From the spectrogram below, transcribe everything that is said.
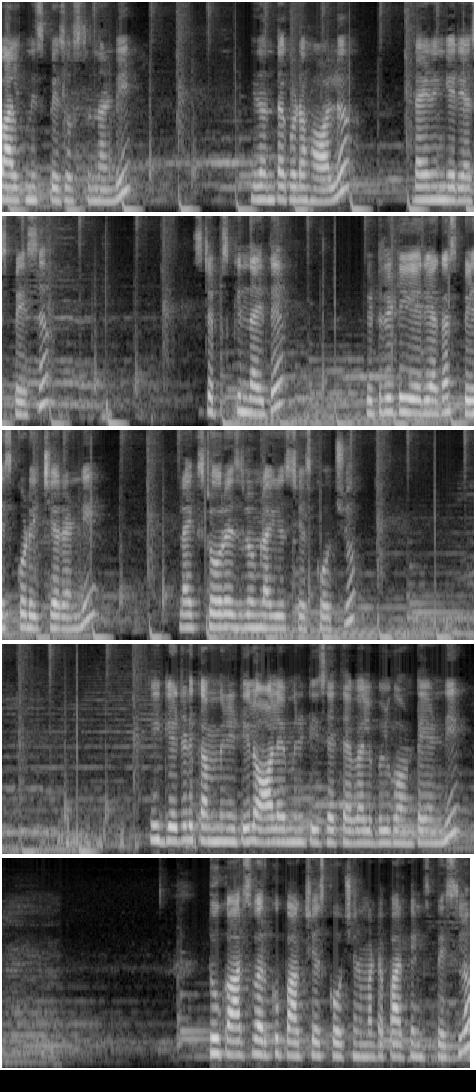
బాల్కనీ స్పేస్ వస్తుందండి. ఇదంతా కూడా hall dining area space. Steps కింద అయితే యూటిలిటీ ఏరియాగా స్పేస్ కూడా ఇచ్చారండి. లైక్ స్టోరేజ్ రూమ్లా యూస్ చేసుకోవచ్చు. ఈ గేటెడ్ కమ్యూనిటీలో ఆల్ ఎమ్యూనిటీస్ అయితే అవైలబుల్గా ఉంటాయండి. టూ కార్స్ వరకు పార్క్ చేసుకోవచ్చు అనమాట పార్కింగ్ స్పేస్లో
